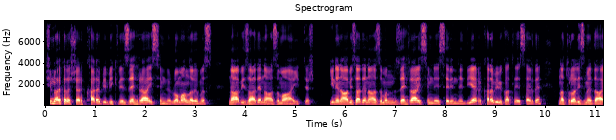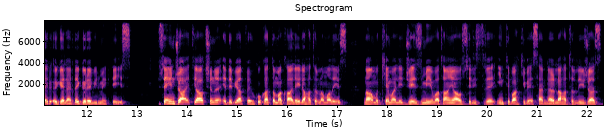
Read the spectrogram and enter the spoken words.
Şimdi arkadaşlar Karabibik ve Zehra isimli romanlarımız Nabizade Nazım'a aittir. Yine Nabizade Nazım'ın Zehra isimli eserinde diğer Karabibik adlı eserde naturalizme dair ögelerde görebilmekteyiz. Hüseyin Cahit Yalçın'ı edebiyat ve hukuk adlı makaleyle hatırlamalıyız. Namık Kemal'i Cezmi, Vatan Yahu Silistre, İntibah gibi eserlerle hatırlayacağız.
